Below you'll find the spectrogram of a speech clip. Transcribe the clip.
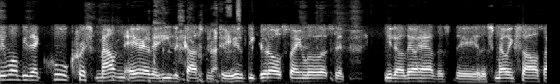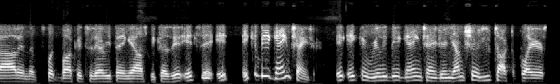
it won't be that cool, crisp mountain air that he's accustomed right. to. It'll be good old St. Louis, and you know they'll have the the, the smelling salts out and the foot buckets and everything else because it, it's it, it it can be a game changer. It, it can really be a game changer, and I'm sure you talk to players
